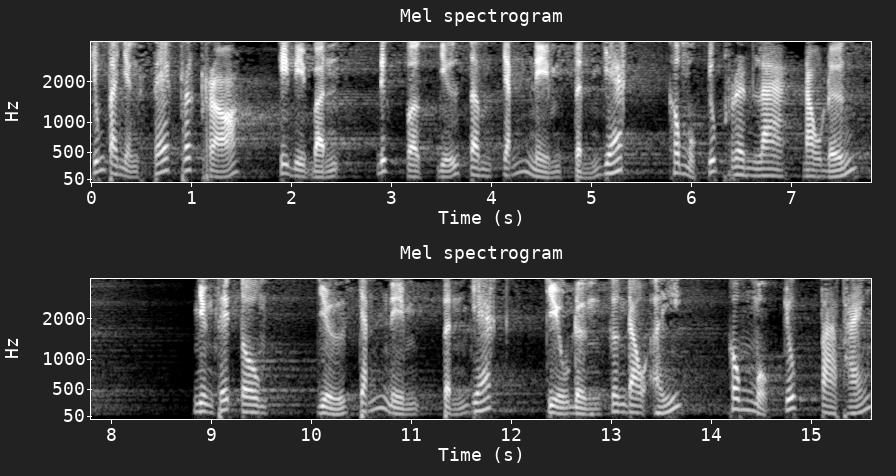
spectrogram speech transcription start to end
chúng ta nhận xét rất rõ khi bị bệnh, Đức Phật giữ tâm chánh niệm tỉnh giác, không một chút rên la, đau đớn. Nhưng Thế Tôn giữ chánh niệm tỉnh giác, chịu đựng cơn đau ấy, không một chút ta thán.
